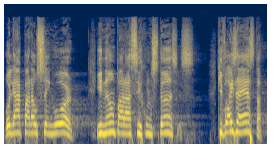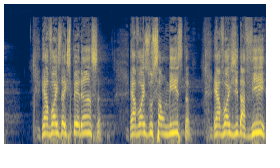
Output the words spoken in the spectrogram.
olhar para o Senhor e não para as circunstâncias. Que voz é esta? É a voz da esperança, é a voz do salmista, é a voz de Davi,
